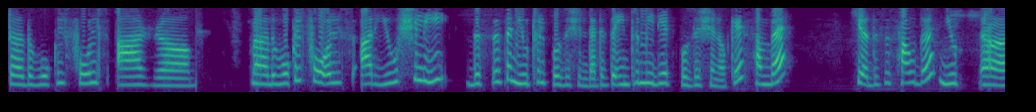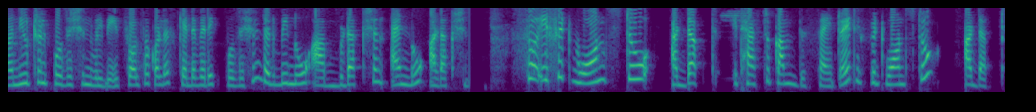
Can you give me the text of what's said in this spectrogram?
uh, the vocal folds are uh, uh the vocal folds are usually this is the neutral position. That is the intermediate position okay? Somewhere here this is how the uh, neutral position will be. It's also called as cadaveric position. There will be no abduction and no adduction. So if it wants to adduct it has to come this side right? If it wants to adduct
